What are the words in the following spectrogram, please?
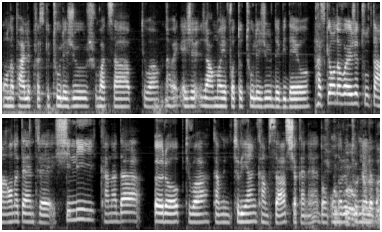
On a parlé presque tous les jours, WhatsApp, tu vois, avec, et j'ai envoyé photos tous les jours, des vidéos. Parce qu'on a voyagé tout le temps. On était entre Chili, Canada, Europe, tu vois, comme une triangle comme ça, chaque année. Donc, on a retourné là-bas.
